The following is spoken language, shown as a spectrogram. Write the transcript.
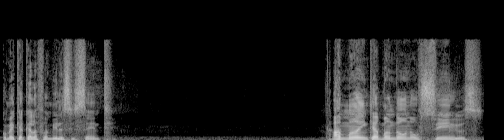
Como é que aquela família se sente? A mãe que abandona os filhos.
